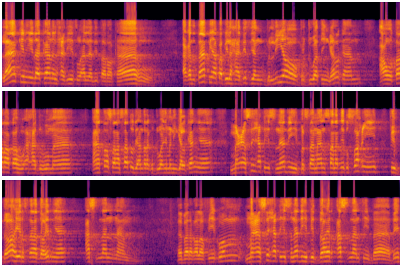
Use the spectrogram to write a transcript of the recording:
Lakin idza kana al-haditsu alladhi tarakahu. Akan tetapi apabila hadis yang beliau berdua tinggalkan, au tarakahu ahaduhuma atau salah satu di antara keduanya meninggalkannya, ma'asihati isnadihi bersamaan sanadnya itu sahih fi dhahir secara dhahirnya aslan nam. Eh, barakallahu fikum ma'a sihhati isnadihi fi dhahir aslan fi babih.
